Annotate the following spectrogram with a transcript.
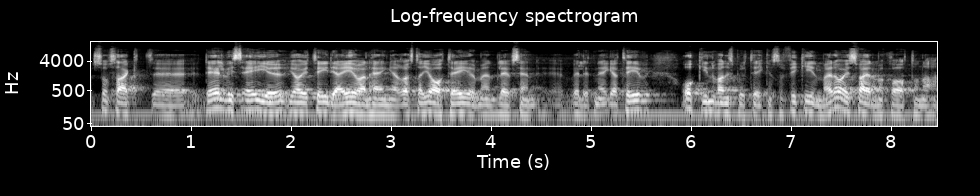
som sagt eh, delvis EU. Jag är ju tidigare EU-anhängare, röstade ja till EU men blev sen eh, väldigt negativ. Och invandringspolitiken som fick in mig då i Sverigedemokraterna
